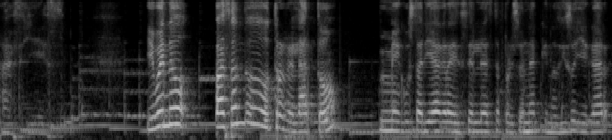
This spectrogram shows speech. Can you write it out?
Así es. Y bueno, pasando a otro relato, me gustaría agradecerle a esta persona que nos hizo llegar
